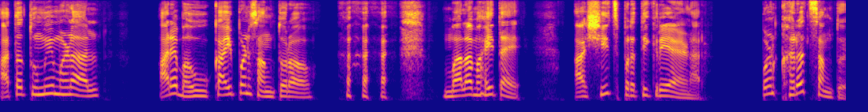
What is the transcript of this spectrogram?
आता तुम्ही म्हणाल अरे भाऊ काही पण सांगतो राव. मला माहीत आहे अशीच प्रतिक्रिया येणार पण खरंच सांगतोय.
